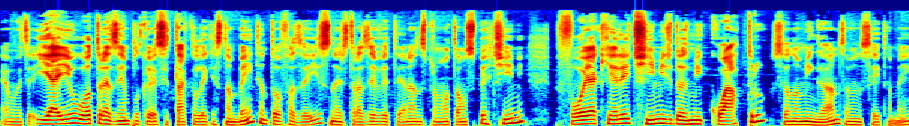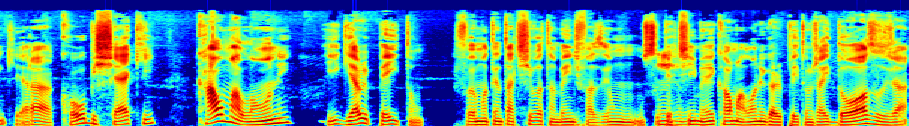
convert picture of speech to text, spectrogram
É muito. E aí, o outro exemplo que eu ia citar que o Lakers também tentou fazer isso, né, de trazer veteranos para montar um super time, foi aquele time de 2004, se eu não me engano, também não sei também, que era Kobe Shaq, Cal Malone e Gary Payton. Foi uma tentativa também de fazer um, super uhum. time aí. Cal Malone e Gary Payton já idosos, já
